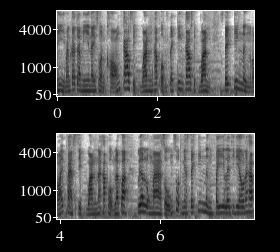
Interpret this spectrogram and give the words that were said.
นี่มันก็จะมีในส่วนของ 90 วันครับผม staking 90 วัน staking 180 วันนะครับผมแล้วก็เลื่อนลงมาสูงสุดเนี่ย staking 1ปีเลยทีเดียวนะครับ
